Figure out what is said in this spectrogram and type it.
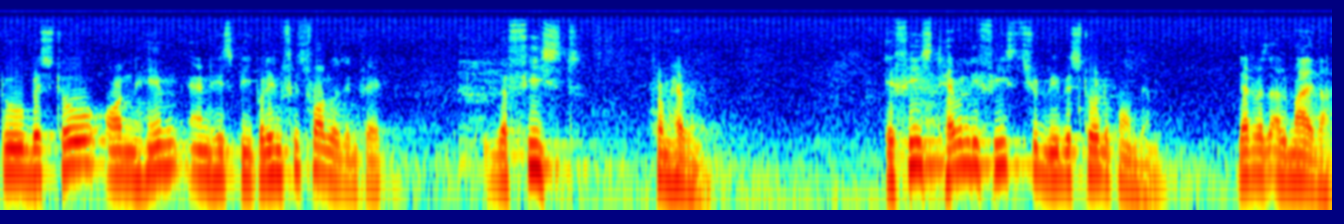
to bestow on him and his people, in his followers in fact, the feast from heaven. A feast, heavenly feast should be bestowed upon them. That was Al-Ma'idah.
